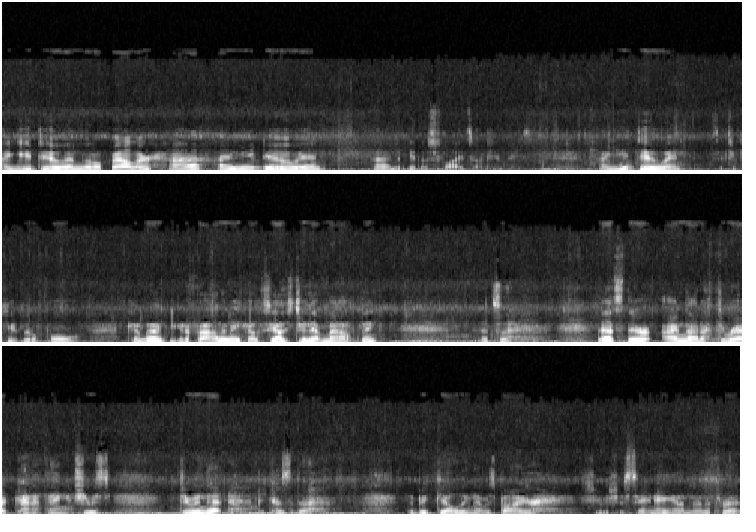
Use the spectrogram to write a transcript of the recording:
How you doing, little feller? Huh? How you doing? Huh? Let me get those flies off your face. How you doing? Such a cute little foal. Come on, you gonna follow me? Oh, see how he's doing that mouth thing? That's a that's their I'm not a threat kind of thing. And she was doing that because of the the big gelding that was by her. She was just saying, Hey, I'm not a threat.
